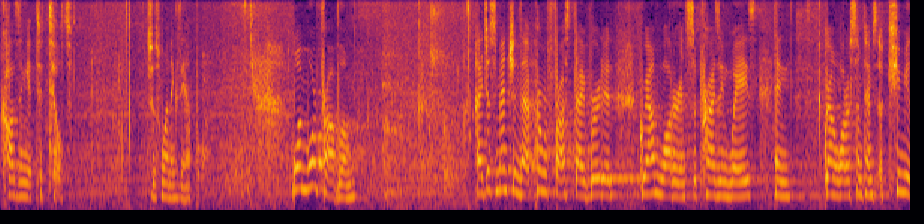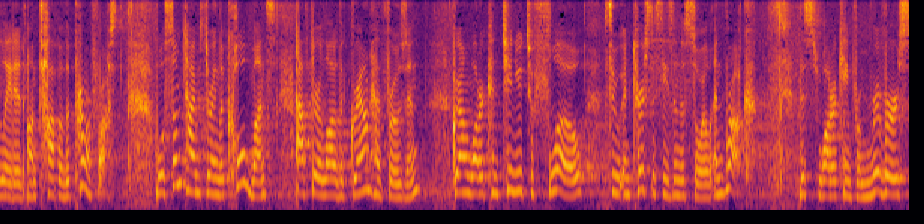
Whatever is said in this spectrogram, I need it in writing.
causing it to tilt. Just one example. One more problem I just mentioned that permafrost diverted groundwater in surprising ways, and groundwater sometimes accumulated on top of the permafrost. Well, sometimes during the cold months, after a lot of the ground had frozen, groundwater continued to flow through interstices in the soil and rock. This water came from rivers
